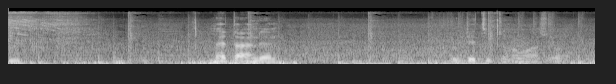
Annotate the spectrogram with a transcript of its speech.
to metal and then rotate it to hammer as well.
